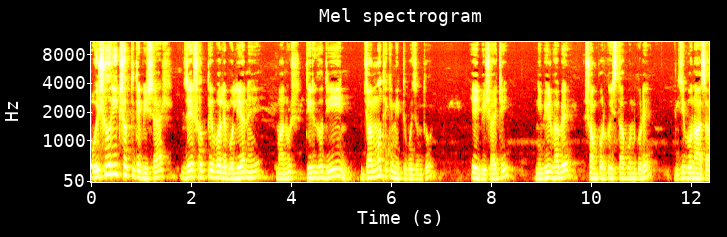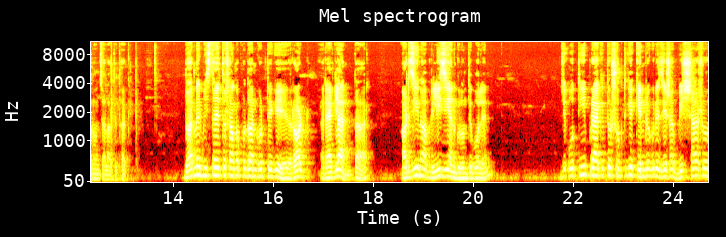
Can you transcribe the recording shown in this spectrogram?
ঐশ্বরিক শক্তিতে বিশ্বাস যে শক্তির বলে বলিয়ান হয়ে মানুষ দীর্ঘদিন জন্ম থেকে মৃত্যু পর্যন্ত এই বিষয়টি নিবিড়ভাবে সম্পর্ক স্থাপন করে জীবন আচরণ চালাতে থাকে। ধর্মের বিস্তারিত সংজ্ঞা প্রদান করতে গিয়ে রড র্যাগলান তার আর্জিন অফ রিলিজিয়ান গ্রন্থে বলেন যে অতি প্রাকৃত শক্তিকে কেন্দ্র করে যেসব বিশ্বাস ও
